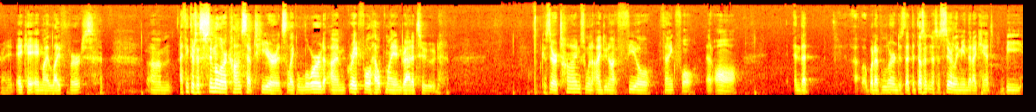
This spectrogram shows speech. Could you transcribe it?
Right, AKA my life verse. Um, I think there's a similar concept here. It's like, Lord, I'm grateful, help my ingratitude. Because there are times when I do not feel thankful at all. And that, uh, what I've learned is that that doesn't necessarily mean that I can't be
